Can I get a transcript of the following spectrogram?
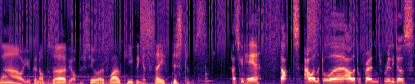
Now you can observe your pursuers while keeping a safe distance. As you can hear, that our little uh, our little friend really does.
